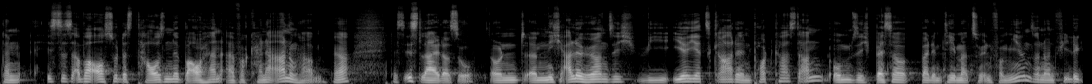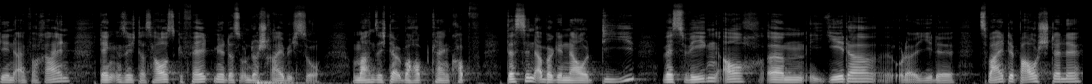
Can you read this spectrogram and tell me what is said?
dann ist es aber auch so, dass tausende Bauherren einfach keine Ahnung haben. Ja? Das ist leider so. Und ähm, nicht alle hören sich, wie ihr jetzt gerade, einen Podcast an, um sich besser bei dem Thema zu informieren, sondern viele gehen einfach rein, denken sich, das Haus gefällt mir, das unterschreibe ich so und machen sich da überhaupt keinen Kopf. Das sind aber genau die, weswegen auch ähm, jeder oder jede zweite Baustelle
